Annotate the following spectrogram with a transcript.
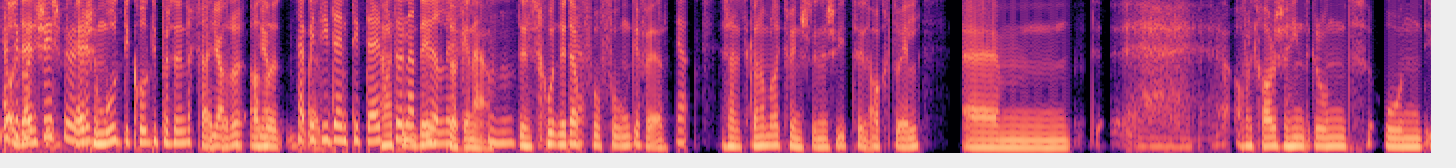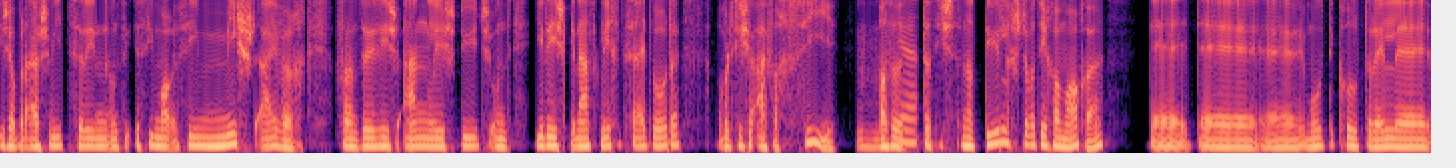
Ja, und er, ist, Beispiel? er ist eine Multikulti-Persönlichkeit, Ja, oder? Also, ja. Hat mit Identität hat zu tun, natürlich. zu genau. Mhm. Das kommt nicht Ja. einfach von, von ungefähr. Ja. Es hat jetzt gerade noch mal eine Künstlerin in der Schweiz aktuell ähm, äh, afrikanischen Hintergrund und ist aber auch Schweizerin und sie, sie, sie mischt einfach Französisch, Englisch, Deutsch und ihr ist genau das Gleiche gesagt worden, aber es ist ja einfach sie. Mhm. Also Ja. das ist das Natürlichste, was ich kann machen kann, den, den äh, multikulturellen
